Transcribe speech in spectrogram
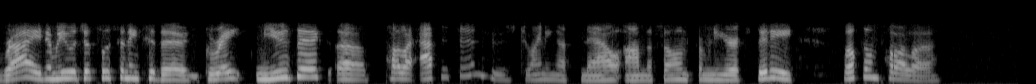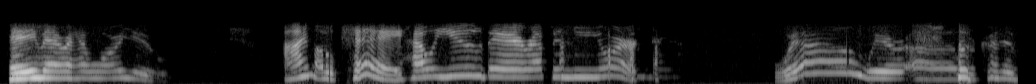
right, and we were just listening to the great music of Paula Atherton, who's joining us now on the phone from New York City. Welcome, Paula. Hey, Mara, how are you? I'm okay. How are you there up in New York? well, we're uh, we're kind of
